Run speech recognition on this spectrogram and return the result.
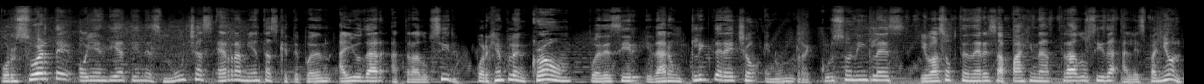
Por suerte, hoy en día tienes muchas herramientas que te pueden ayudar a traducir. Por ejemplo, en Chrome puedes ir y dar un clic derecho en un recurso en inglés y vas a obtener esa página traducida al español.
